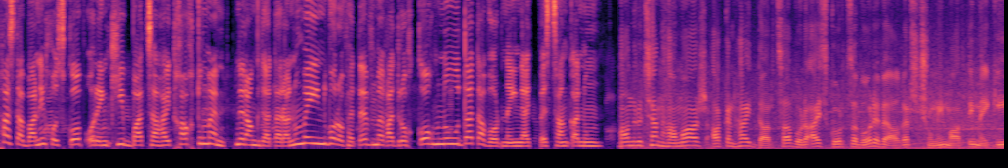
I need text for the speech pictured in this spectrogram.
փաստաբանի խոսքով օրենքի բացահայտ խախտում է։ Նրանք դատարանում էին, որովհետև մեղադրող կողմն ու դատավորն էին այդպես ցանկանում։ Հանրության համար ակնհայտ դարձավ, որ այս գործը որևէ աղերս չունի մարտի 1-ի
